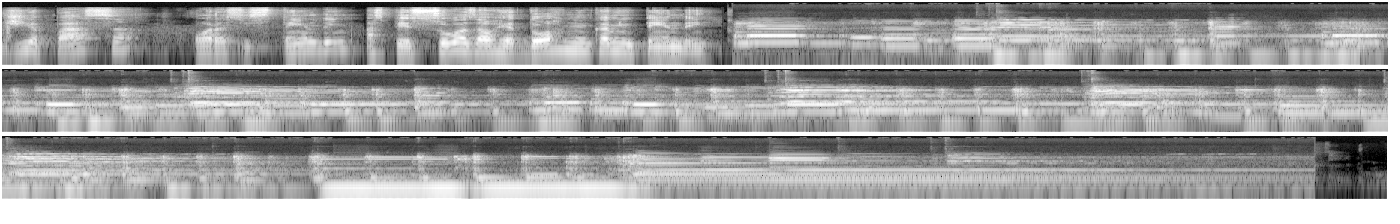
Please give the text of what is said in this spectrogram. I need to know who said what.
Speaker 1: dia passa, horas se estendem, as pessoas ao redor nunca me entendem.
